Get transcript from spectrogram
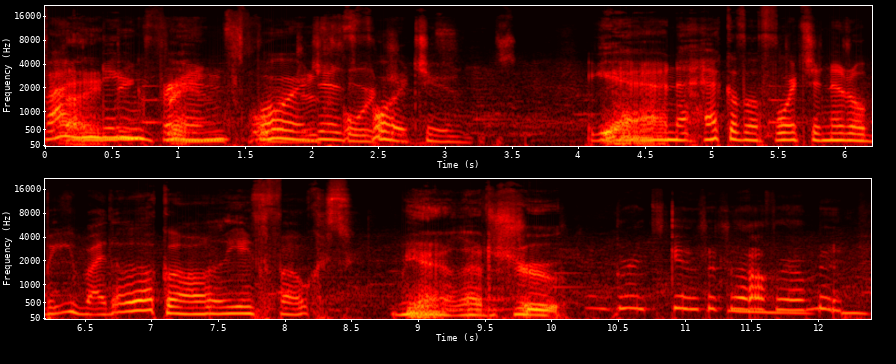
Finding, Finding friends friends forges forges fortunes. Yeah, and a heck of a fortune it'll be by the look of all these folks. Yeah, that's true. Great skills to offer men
